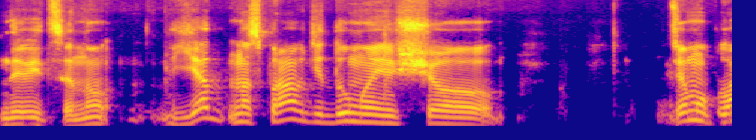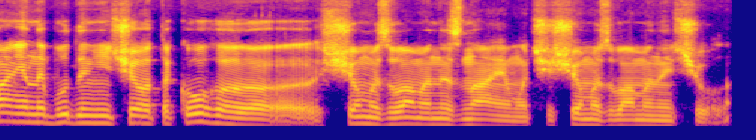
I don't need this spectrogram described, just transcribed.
Дивіться, ну я насправді думаю, що в цьому плані не буде нічого такого, що ми з вами не знаємо, чи що ми з вами не чули.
